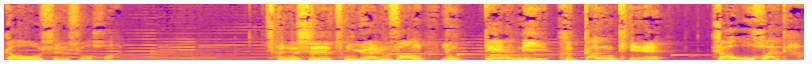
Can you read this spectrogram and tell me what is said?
高声说话。城市从远方用电力和钢铁召唤他。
